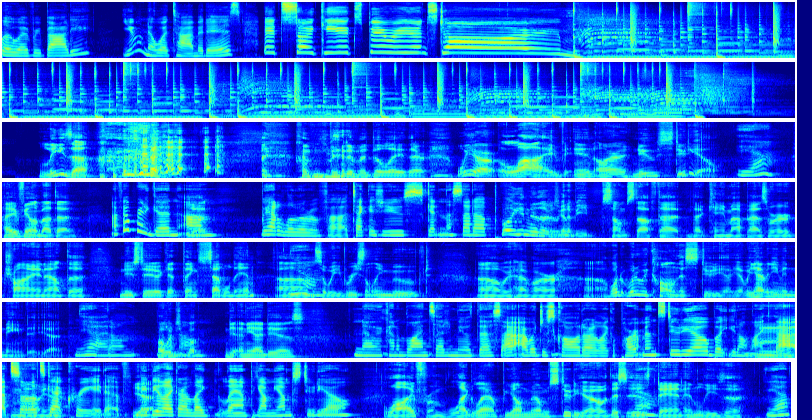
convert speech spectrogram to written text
Hello, everybody. You know what time it is. It's Psyche Experience time! Liza. a bit of a delay there. We are live in our new studio. Yeah, How are you feeling about that? I feel pretty good. Um, We had a little bit of uh, tech issues getting this set up. Well, you knew there was going to be some stuff that that came up as we're trying out the new studio, get things settled in. Um, Yeah. So we recently moved. Uh, we have our uh, what what are we calling this studio yet? We haven't even named it yet. Yeah, I don't. I What don't would you? What, any ideas? No, you kind of blindsided me with this. I, I would just call it our like apartment studio, but you don't like Mm, that. So no, let's yeah. get creative. Yeah. Maybe like our leg lamp yum yum studio. Live from Leg Lamp Yum Yum Studio. This is Yeah. Dan and Liza. Yep.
